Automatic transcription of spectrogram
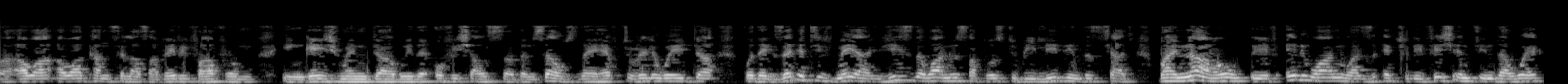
our, our councillors are very far from engagement uh, with the officials uh, themselves. They have to really wait uh, for the executive mayor. He's the one who's supposed to be leading this charge. By now, if anyone was actually efficient in their work,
